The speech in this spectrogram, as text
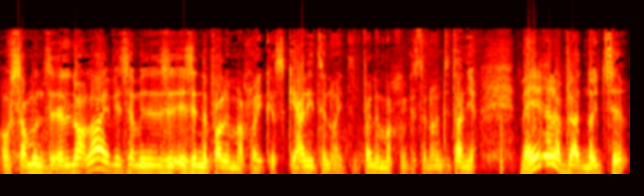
of someone's not alive is, is, is in the following machloikas. Kihani Tanoi, the following machloikas Tanoi. Me'er Vlad.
